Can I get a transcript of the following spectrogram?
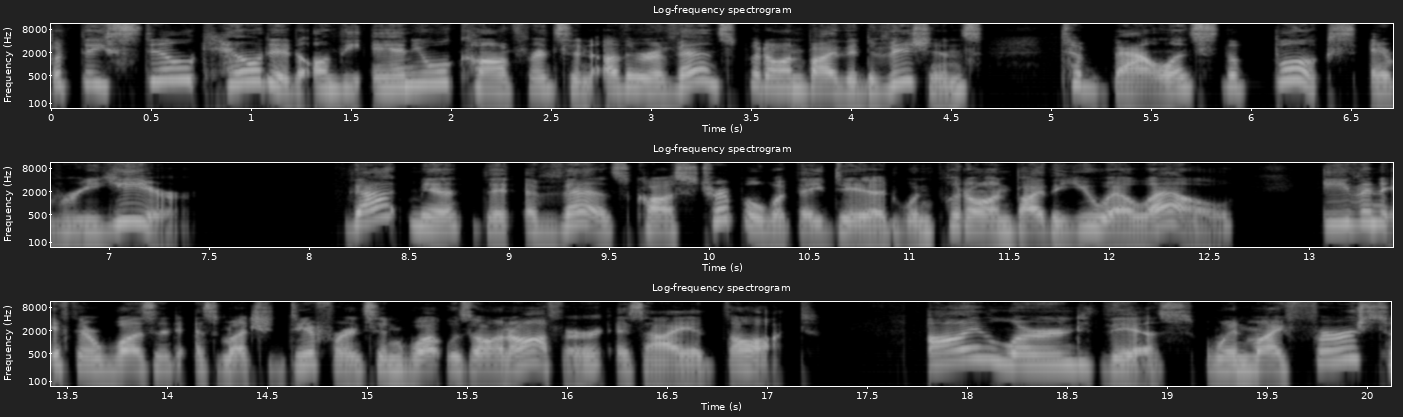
but they still counted on the annual conference and other events put on by the divisions to balance the books every year. That meant that events cost triple what they did when put on by the ULL, even if there wasn't as much difference in what was on offer as I had thought. I learned this when my first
